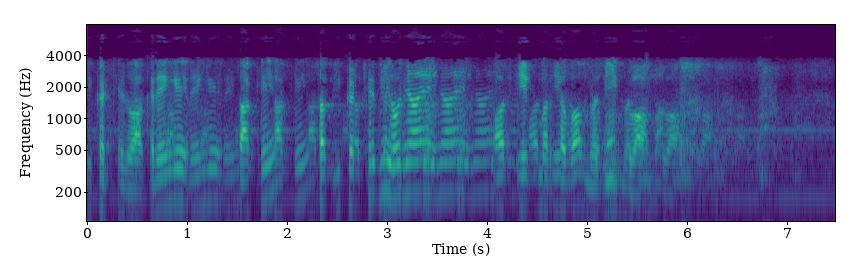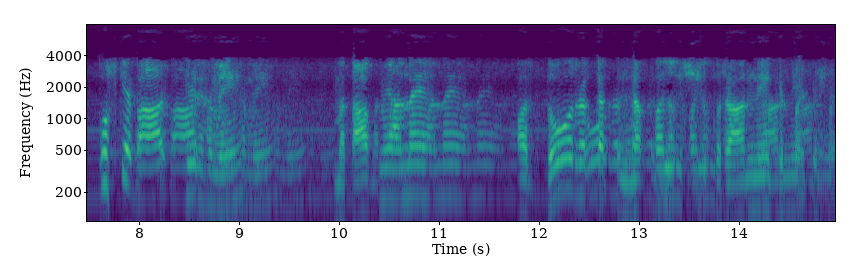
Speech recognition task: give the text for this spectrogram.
اکٹھے دعا کریں گے تاکہ سب اکٹھے بھی ہو جائیں اور ایک مرتبہ مزید دعا اس کے بعد پھر ہمیں مطاف میں آنا ہے اور دو رکت نفل شکرانے کے پڑھنے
